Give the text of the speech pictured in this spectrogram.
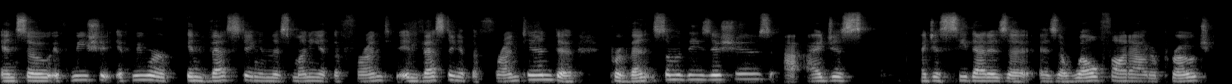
And so if we should, if we were investing in this money at the front, investing at the front end to prevent some of these issues, I, I just, I just see that as a, as a well thought out approach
